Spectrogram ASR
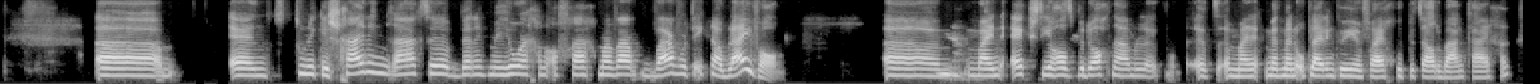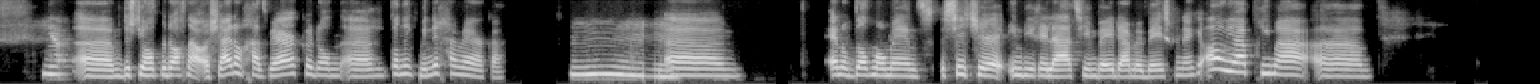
En toen ik in scheiding raakte, ben ik me heel erg gaan afvragen: maar waar, waar word ik nou blij van? Ehm, Ja. Mijn ex die had bedacht namelijk, het, mijn, met mijn opleiding kun je een vrij goed betaalde baan krijgen. Ja. Ehm, dus die had bedacht, nou als jij dan gaat werken, dan eh, kan ik minder gaan werken. Mm. En op dat moment zit je in die relatie en ben je daarmee bezig en denk je, oh ja, prima. ehm,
